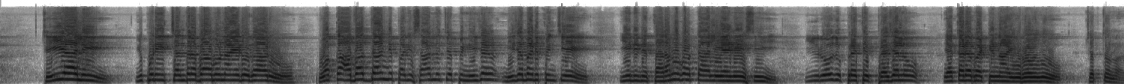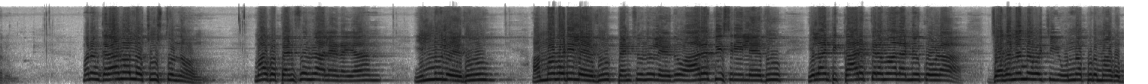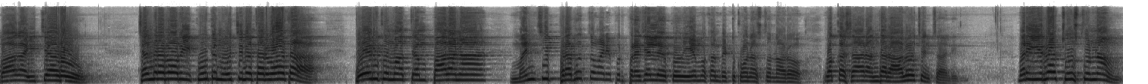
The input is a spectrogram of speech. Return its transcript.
చెయ్యాలి. ఇప్పుడు ఈ చంద్రబాబు నాయుడు గారు ఒక్క అబద్ధాన్ని పదిసార్లు చెప్పి నిజ నిజమనిపించే ఈయనని తరమగొట్టాలి అనేసి ఈరోజు ప్రతి ప్రజలు ఎక్కడ పట్టినా ఈరోజు చెప్తున్నారు. మనం గ్రామాల్లో చూస్తున్నాం. మాకు పెన్షన్ రాలేదయ్యా. ఇల్లు లేదు. అమ్మఒడి లేదు. పెన్షన్ లేదు. ఆరోగ్యశ్రీ లేదు. ఇలాంటి కార్యక్రమాలన్నీ కూడా జగనన్న వచ్చి ఉన్నప్పుడు మాకు బాగా ఇచ్చారు. చంద్రబాబు ఈ కూటమి వచ్చిన తర్వాత పేరుకు మాత్రం పాలన మంచి ప్రభుత్వం అని ఇప్పుడు ప్రజలకు ఏ ముఖం పెట్టుకొని వస్తున్నారో ఒక్కసారి అందరు ఆలోచించాలి. మరి ఈరోజు చూస్తున్నాం.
